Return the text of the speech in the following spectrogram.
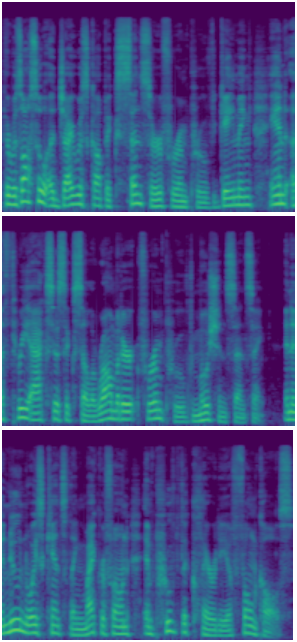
There was also a gyroscopic sensor for improved gaming and a 3-axis accelerometer for improved motion sensing. And a new noise-canceling microphone improved the clarity of phone calls.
